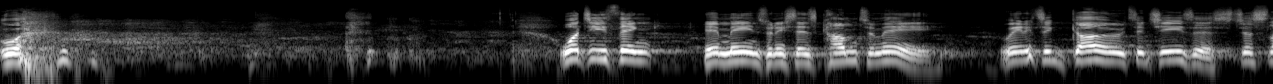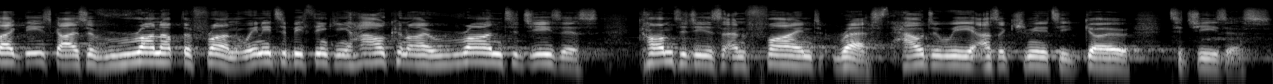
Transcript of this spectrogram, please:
what do you think it means when he says, Come to me? We need to go to Jesus, just like these guys have run up the front. We need to be thinking, how can I run to Jesus, come to Jesus, and find rest? How do we as a community go to Jesus?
